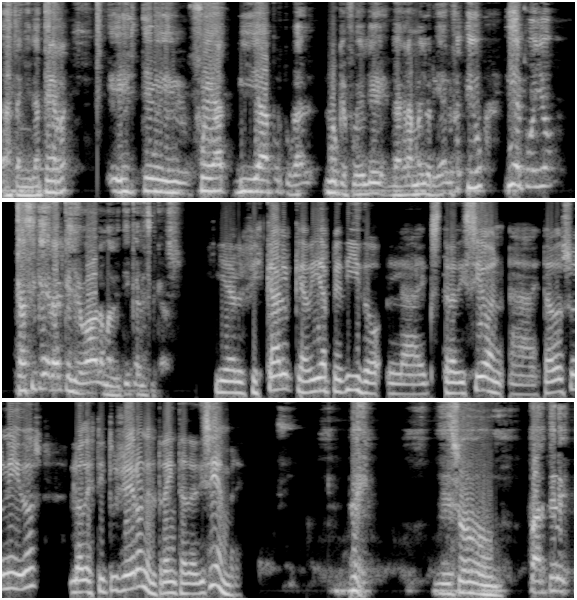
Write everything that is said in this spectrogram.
hasta en Inglaterra, este, fue a, vía Portugal lo que fue la gran mayoría del efectivo y el pollo casi que era el que llevaba la maletica en ese caso. Y el fiscal que había pedido la extradición a Estados Unidos lo destituyeron el 30 de diciembre. Sí, eso parte de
